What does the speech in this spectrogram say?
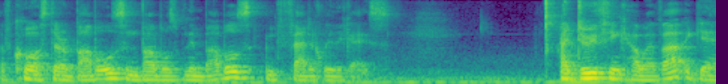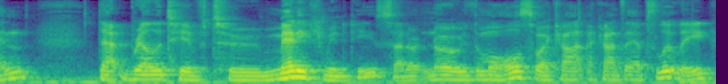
of course there are bubbles and bubbles within bubbles. Emphatically the case. I do think, however, again, that relative to many communities, I don't know them all, so I can't I can't say absolutely.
